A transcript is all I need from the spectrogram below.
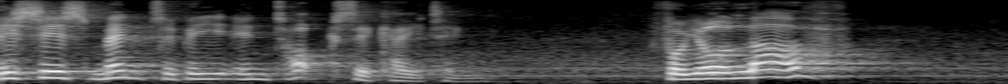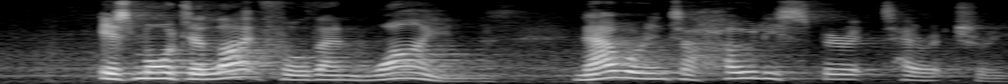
this is meant to be intoxicating. For your love is more delightful than wine. Now we're into Holy Spirit territory.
